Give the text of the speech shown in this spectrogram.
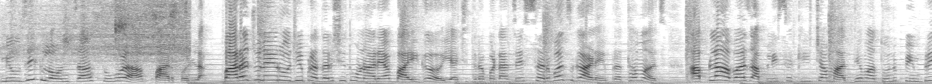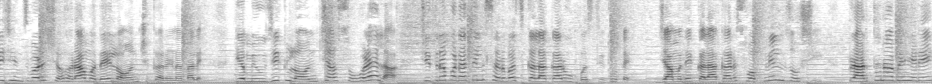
म्युझिक लॉन्चचा सोहळा पार पडला. बारा जुलै रोजी प्रदर्शित होणाऱ्या बाईग या चित्रपटाचे सर्वच गाणे प्रथमच आपला आवाज आपली सखीच्या माध्यमातून पिंपरी चिंचवड शहरामध्ये लॉन्च करण्यात आले. या म्युझिक लॉन्चच्या सोहळ्याला चित्रपटातील सर्वच कलाकार उपस्थित होते ज्यामध्ये कलाकार स्वप्नील जोशी प्रार्थना बेहेरे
